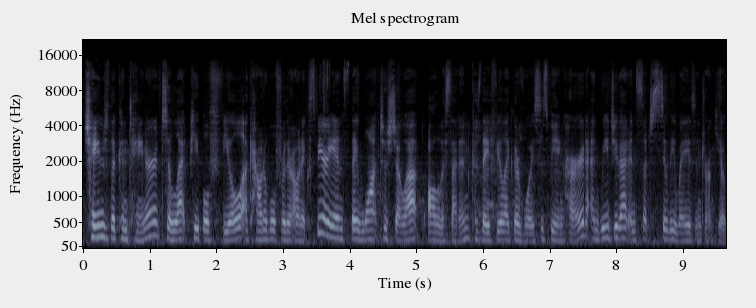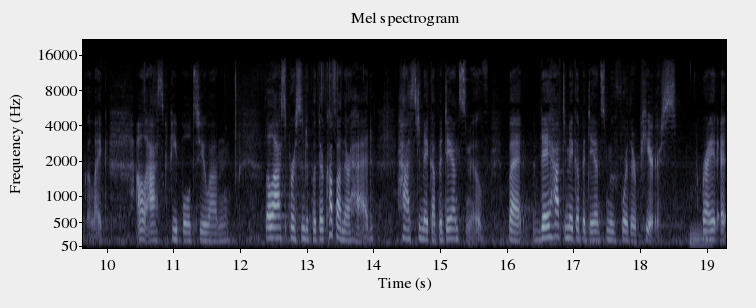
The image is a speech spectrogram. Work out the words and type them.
change the container to let people feel accountable for their own experience, they want to show up all of a sudden because they feel like their voice is being heard. And we do that in such silly ways in drunk yoga. Like, I'll ask people to, um, the last person to put their cup on their head has to make up a dance move, but they have to make up a dance move for their peers, right? I-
